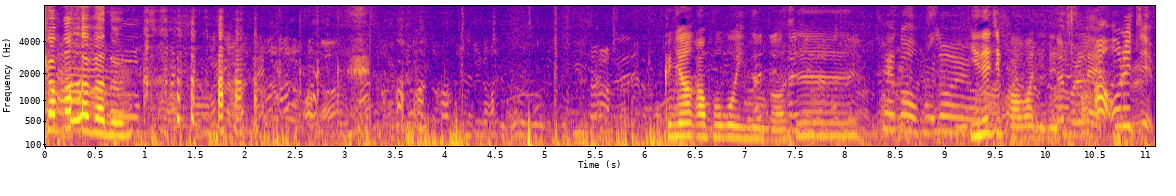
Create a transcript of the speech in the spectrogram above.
깜빡하면은. 그녀가 보고 있는 것은 배가 없어요. 니네 집 봐봐 니네 집. 아 우리 집.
